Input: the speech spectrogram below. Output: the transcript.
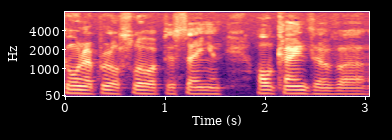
going up real slow up this thing, and all kinds of uh,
